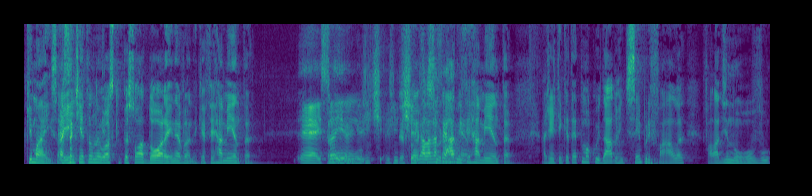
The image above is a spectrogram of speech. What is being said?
que mais? Essa... Aí a gente entra num negócio que o pessoal adora aí, né, Wander? Que é ferramenta. É, isso então, aí. A gente, a gente chega é lá na ferramenta. ferramenta. A gente tem que até tomar cuidado, a gente sempre fala, falar de novo.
